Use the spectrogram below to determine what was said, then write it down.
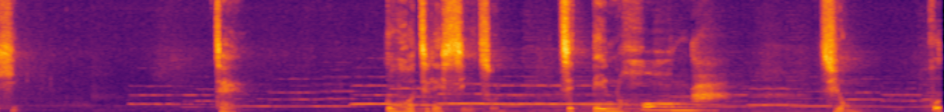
去，在多这个时阵，一阵风啊，从佛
